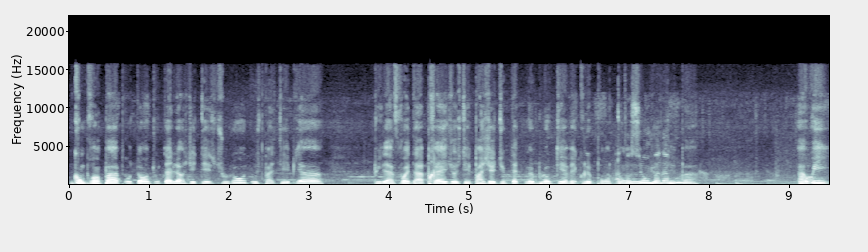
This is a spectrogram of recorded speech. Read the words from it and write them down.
Je comprends pas, pourtant tout à l'heure j'étais sous l'eau, tout se passait bien. Puis la fois d'après, je sais pas, j'ai dû peut-être me bloquer avec le ponton, Attention, je sais pas. Ah oui,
